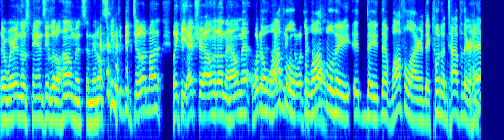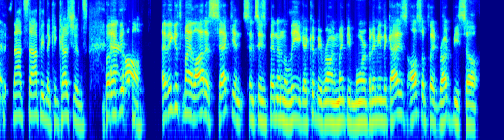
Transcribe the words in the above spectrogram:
They're wearing those pansy little helmets, and they don't seem to be doing much. Like the extra helmet on the helmet. What the waffle? The waffle called. they they that waffle iron they put on top of their yeah. head is not stopping the concussions but at all. I think it's Mailata's second since he's been in the league. I could be wrong, it might be more, but I mean the guy's also played rugby, so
